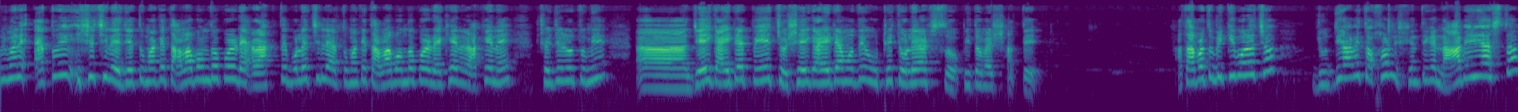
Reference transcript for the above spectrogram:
তুমি মানে এতই এসেছিলে যে তোমাকে তালা বন্ধ করে রাখতে বলেছিলে আর তোমাকে তালা বন্ধ করে রেখে রাখে নেই সেই জন্য তুমি যেই গাড়িটা পেয়েছ, সেই গাড়িটার মধ্যে উঠে চলে আসছো প্রীতমের সাথে। আর তারপর তুমি কি বলেছ? যদি আমি তখন সেখান থেকে না বেরিয়ে আসতাম,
